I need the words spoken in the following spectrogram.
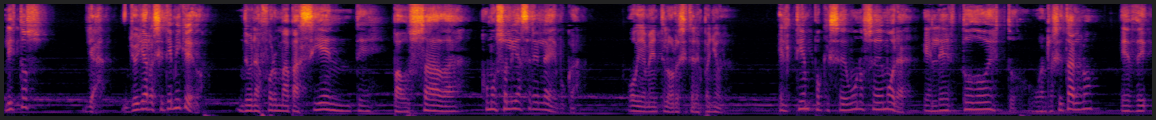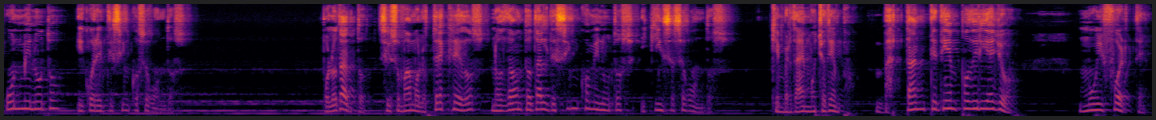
¿Listos? Ya, yo ya recité mi credo, de una forma paciente, pausada, como solía ser en la época. Obviamente lo recité en español. El tiempo que uno se demora en leer todo esto o en recitarlo es de 1 minuto y 45 segundos. Por lo tanto, si sumamos los tres credos, nos da un total de 5 minutos y 15 segundos, que en verdad es mucho tiempo. Bastante tiempo diría yo. Muy fuerte.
